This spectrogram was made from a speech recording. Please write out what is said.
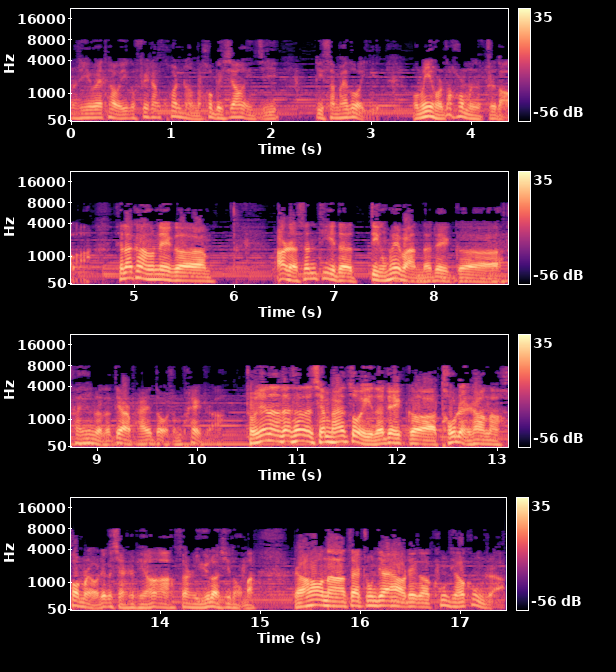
那是因为它有一个非常宽敞的后备箱以及第三排座椅。我们一会儿到后面就知道了啊。先来看看这个 2.3T 的顶配版的这个探险者的第二排都有什么配置啊？首先呢，在它的前排座椅的这个头枕上呢，后面有这个显示屏啊，算是娱乐系统吧。然后呢，在中间还有这个空调控制啊，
